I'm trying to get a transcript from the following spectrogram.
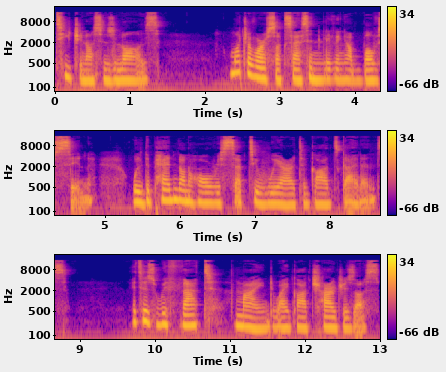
teaching us His laws. Much of our success in living above sin will depend on how receptive we are to God's guidance. It is with that mind why God charges us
